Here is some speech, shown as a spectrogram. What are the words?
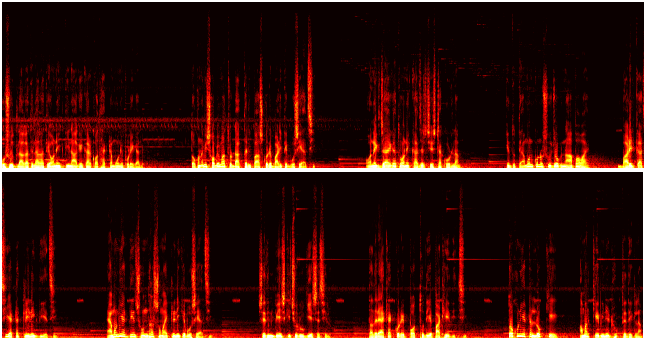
ওষুধ লাগাতে লাগাতে অনেক দিন আগেকার কথা একটা মনে পড়ে গেল। তখন আমি সবেমাত্র ডাক্তারি পাশ করে বাড়িতে বসে আছি। অনেক জায়গা তো অনেক কাজের চেষ্টা করলাম। কিন্তু তেমন কোনো সুযোগ না পাওয়ায় বাড়ির কাছেই একটা ক্লিনিক দিয়েছি। এমনই একদিন সন্ধ্যার সময় ক্লিনিকে বসে আছি। সেদিন বেশ কিছু রুগী এসেছিল। তাদের এক এক করে পথ্য দিয়ে পাঠিয়ে দিচ্ছি। তখনই একটা লোককে আমার কেবিনে ঢুকতে দেখলাম।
